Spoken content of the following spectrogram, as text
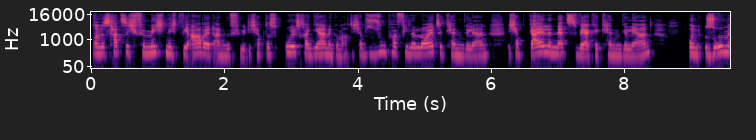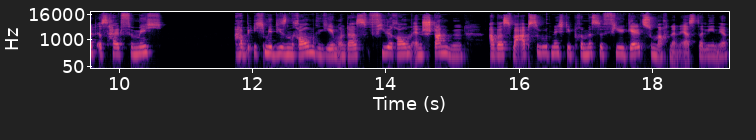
Und es hat sich für mich nicht wie Arbeit angefühlt. Ich habe das ultra gerne gemacht. Ich habe super viele Leute kennengelernt. Ich habe geile Netzwerke kennengelernt. Und somit ist halt für mich habe ich mir diesen Raum gegeben und da ist viel Raum entstanden. Aber es war absolut nicht die Prämisse, viel Geld zu machen in erster Linie,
